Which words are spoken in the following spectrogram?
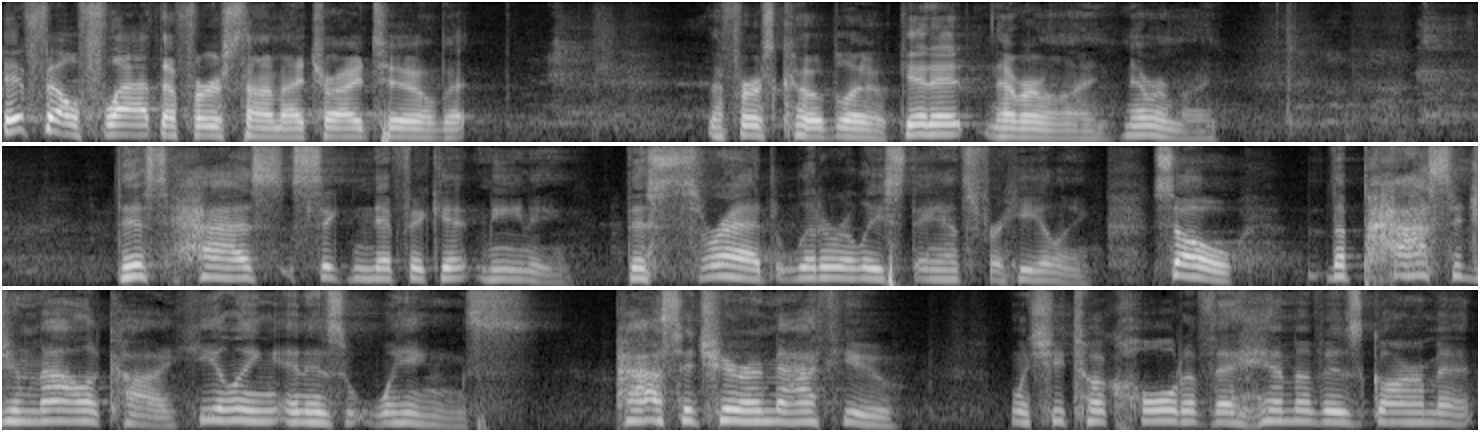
It fell flat the first time I tried to, but the first code blue. Get it? Never mind. Never mind. This has significant meaning. This thread literally stands for healing. So, the passage in Malachi, healing in his wings. Passage here in Matthew, when she took hold of the hem of his garment.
